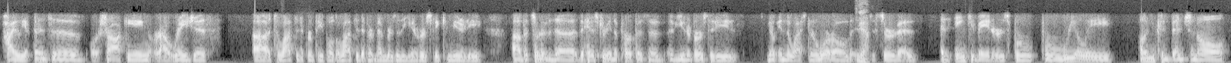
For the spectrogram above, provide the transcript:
highly offensive or shocking or outrageous uh, to lots of different people, to lots of different members of the university community. Uh, but sort of the the history and the purpose of, of universities, you know, in the Western world is yeah. to serve as as incubators for for really unconventional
